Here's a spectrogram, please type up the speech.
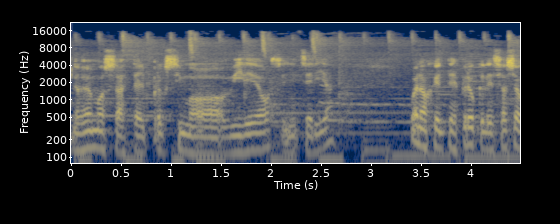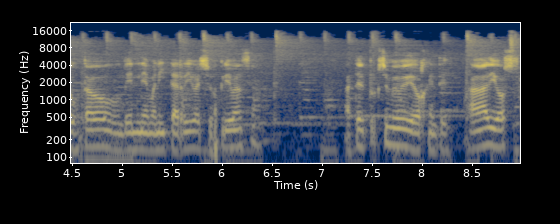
Nos vemos hasta el próximo video, sería. Bueno gente, espero que les haya gustado. Denle manita arriba y suscríbanse. Hasta el próximo video gente. Adiós.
